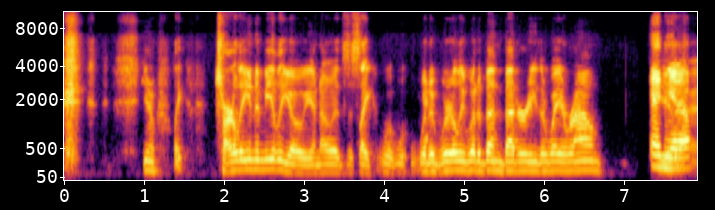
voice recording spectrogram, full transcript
you know, like Charlie and Emilio. You know, it's just like w- would it really would have been better either way around. And you know,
